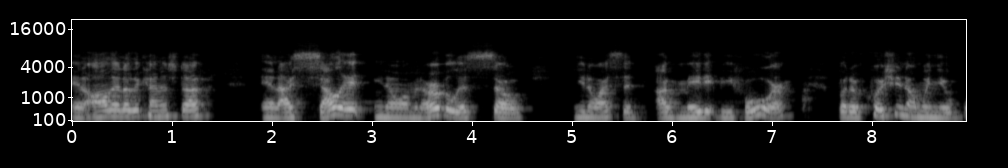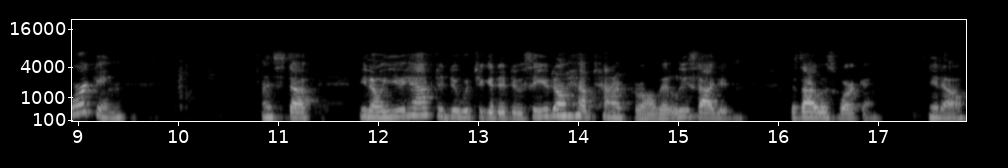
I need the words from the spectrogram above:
and all that other kind of stuff. And I sell it. You know, I'm an herbalist, so you know, I said I've made it before, but of course, you know, when you're working and stuff, you know, you have to do what you're going to do. So you don't have time for all that. At least I didn't, because I was working. You know,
